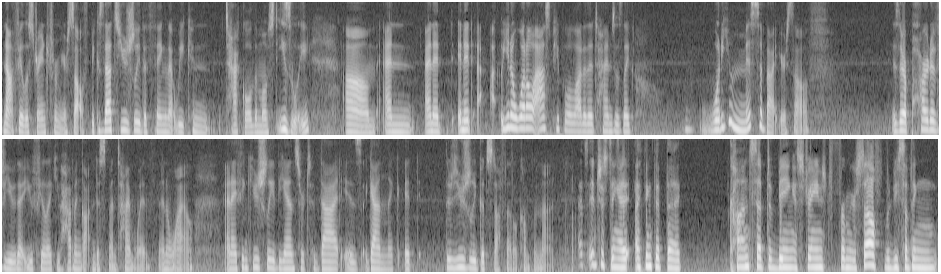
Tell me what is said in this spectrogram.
not feel estranged from yourself? Because that's usually the thing that we can tackle the most easily. Um, and and it and it you know what I'll ask people a lot of the times is like what do you miss about yourself? Is there a part of you that you feel like you haven't gotten to spend time with in a while and I think usually the answer to that is again like it. There's usually good stuff that'll come from that. That's interesting. I, I think that the concept of being estranged from yourself would be something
